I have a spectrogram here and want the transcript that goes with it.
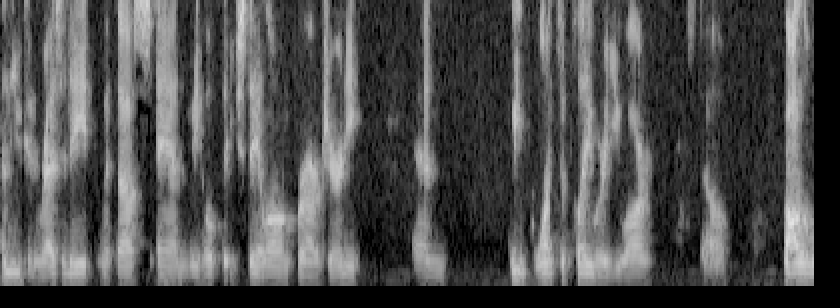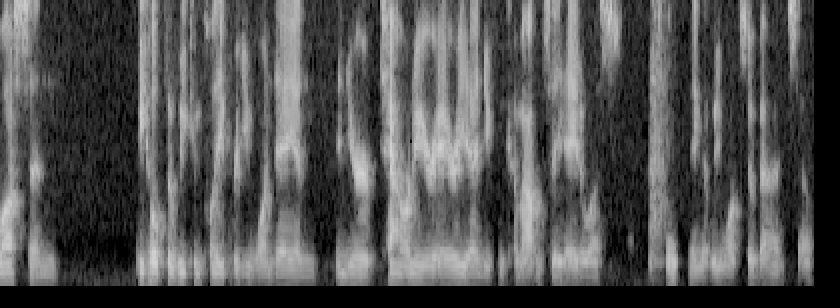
and you can resonate with us. And we hope that you stay along for our journey. And we want to play where you are. So follow us, and we hope that we can play for you one day in in your town or your area, and you can come out and say hey to us. It's one thing that we want so bad. So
